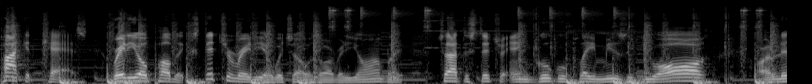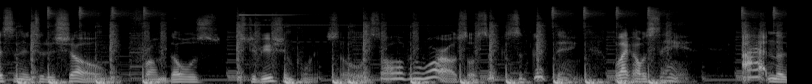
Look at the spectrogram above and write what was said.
Pocket Cast, Radio Public, Stitcher Radio, which I was already on, but shout out to Stitcher and Google Play Music. You all are listening to the show from those distribution points, so it's all over the world. So it's a, it's a good thing. But like I was saying, I happened to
